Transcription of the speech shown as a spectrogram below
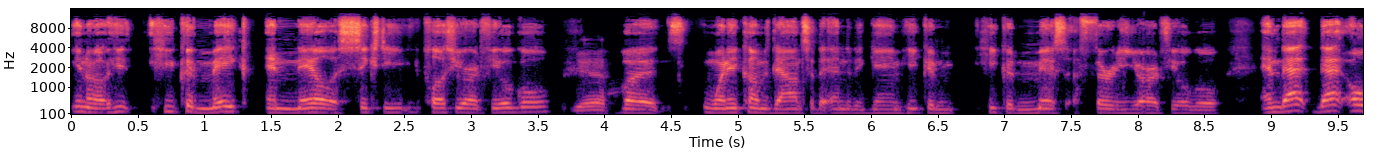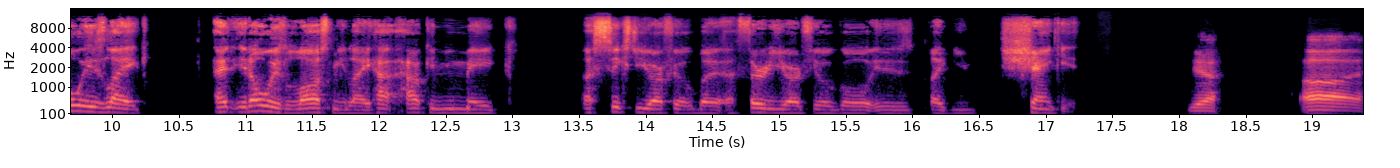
you know he he could make and nail a 60 plus yard field goal yeah. but when it comes down to the end of the game he could he could miss a 30 yard field goal. And that that always like it always lost me like how, how can you make a 60 yard field but a 30 yard field goal is like you shank it. Yeah. Uh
